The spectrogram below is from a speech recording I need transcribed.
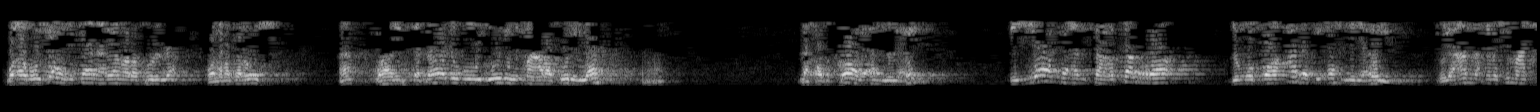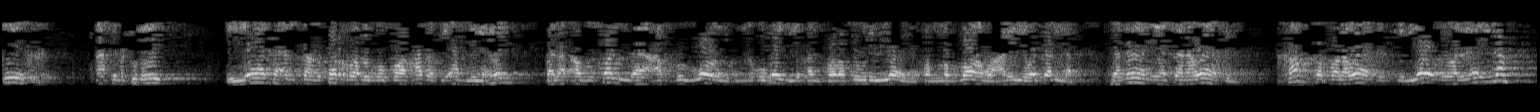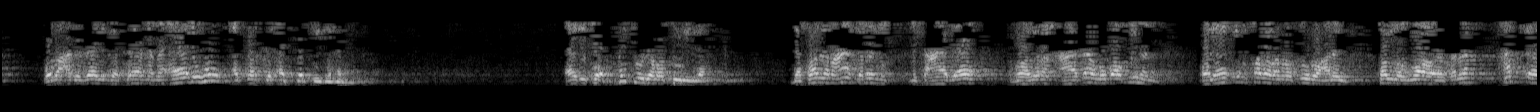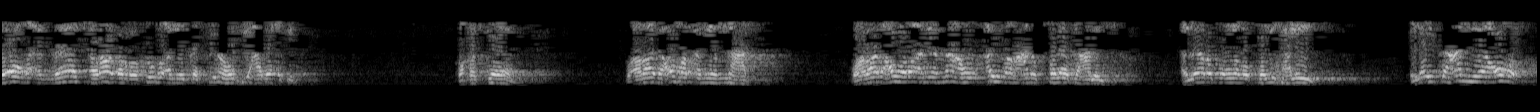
وأبو جهل كان أيام رسول الله. ولا ما كانوش. ها؟ وهل استفادوا بوجودهم مع رسول الله؟ لقد قال أهل العلم إياك أن تغتر بمصاحبة أهل العلم. يقول يا عم إحنا ماشيين مع الشيخ إحنا ماشيين إيه إياك أن تغتر بمصاحبة أهل العلم فلقد صلى عبد الله بن أبي خلف رسول الله صلى الله عليه وسلم ثمانية سنوات خمس صلوات في اليوم والليلة وبعد ذلك كان مآله الترك الأسفل في جهنم. هذه صحبته لرسول الله. ده صلى معاه كمان مش عاداه ظاهرا عاداه باطنا ولكن صبر الرسول عليه صلى الله عليه وسلم حتى يوم أن مات أراد الرسول أن يكفنه في عباءته وقد كان. وأراد عمر أن يمنعه. وأراد عمر أن يمنعه أيضا عن الصلاة عليه. قال يا رسول الله ما تصليش عليه. إليك عني يا عمر.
